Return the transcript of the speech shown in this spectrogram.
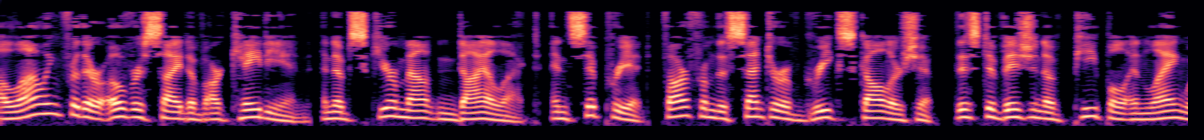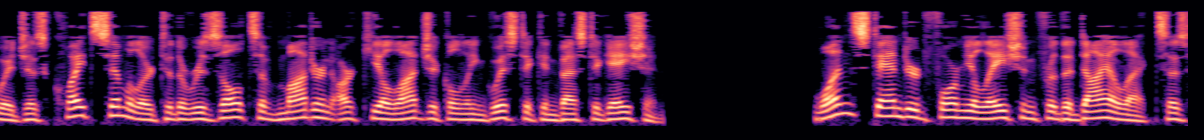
Allowing for their oversight of Arcadian, an obscure mountain dialect, and Cypriot, far from the center of Greek scholarship, this division of people and language is quite similar to the results of modern archaeological linguistic investigation. One standard formulation for the dialects is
